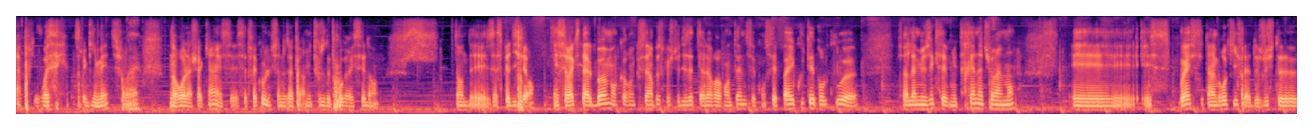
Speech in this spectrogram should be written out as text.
apprivoisé, entre guillemets, sur nos rôles à chacun, et c'est très cool. Ça nous a permis tous de progresser dans, dans des aspects différents. Et c'est vrai que cet album, encore c'est un peu ce que je te disais tout à l'heure hors antenne, c'est qu'on s'est pas écouté pour le coup. euh, faire de la musique, c'est venu très naturellement. Et, ouais, c'était un gros kiff là, de juste euh,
